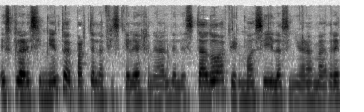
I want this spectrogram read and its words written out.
esclarecimiento de parte de la Fiscalía General del Estado, afirmó así la señora madre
